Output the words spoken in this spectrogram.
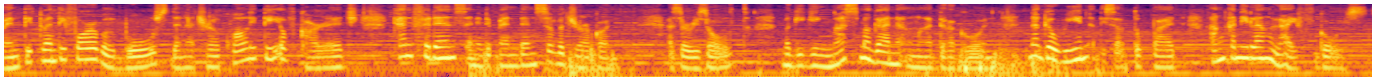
2024 will boast the natural quality of courage, confidence, and independence of a dragon. As a result, magiging mas magana ang mga dragon na gawin at isatupad ang kanilang life goals.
